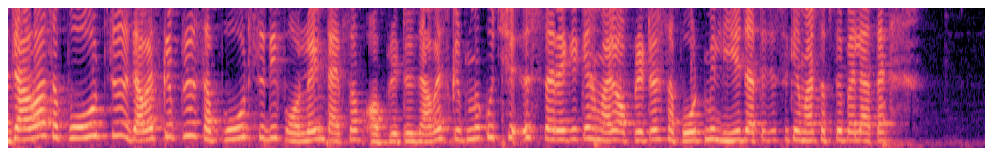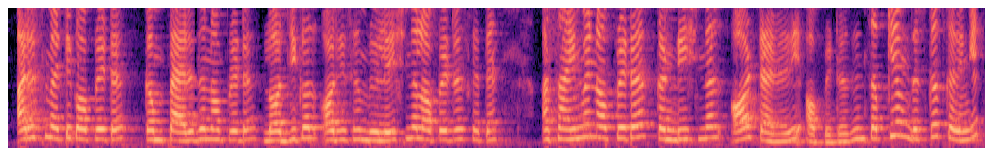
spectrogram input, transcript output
Java supports JavaScript supports the following types of operator JavaScript में कुछ इस तरह के, के हमारे ऑपरेटर सपोर्ट में लिए जाते हैं जैसे कि हमारे सबसे पहले आता है arithmetic operator comparison operator logical और जिसे हम रिलेशनल ऑपरेटर्स कहते हैं। असाइनमेंट ऑपरेटर कंडीशनल और टर्नरी ऑपरेटर्स इन सबकी हम डिस्कस करेंगे।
